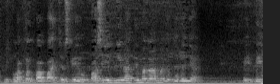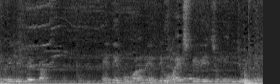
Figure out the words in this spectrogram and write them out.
Pag magpapa-adjust kayo. Kasi hindi natin malaman, katulad yan. May pain reliever ka. Eh, hindi mo maano yan, hindi mo ma-experience yung enjoyment.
